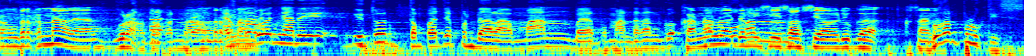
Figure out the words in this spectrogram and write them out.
Kurang terkenal ya. kurang terkenal. Emang gue nyari itu tempatnya pendalaman, banyak pemandangan gue. Karena lu ada misi sosial juga ke sana. Gue kan pelukis.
